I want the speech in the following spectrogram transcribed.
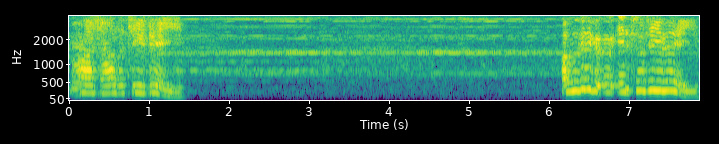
Right out of the TV? Are we gonna go into the TV?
